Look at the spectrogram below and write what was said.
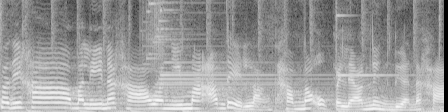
สวัสดีค่ะ มารีนะคะ วันนี้มาอัปเดตหลังทำหน้าอกไปแล้ว 1 เดือนนะคะ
